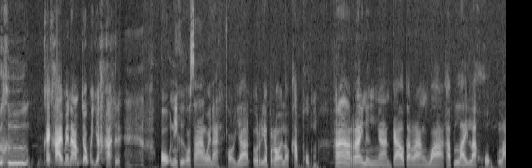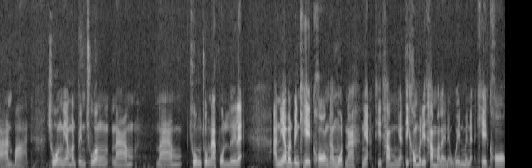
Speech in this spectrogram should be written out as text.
ก็คือคล้ายๆ แม่น้ำเจ้าพยาเลย โป๊ะนี่คือเขาสร้างไว้นะ ขออนุญาตเรียบร้อยแล้วครับผม 5 ไร่หนึ่งงาน 9 ตารางวาครับ ไร่ละ 6 ล้านบาท ช่วงนี้มันเป็นช่วงน้ำน้ำช่วงช่วงหน้าฝนเลยแหละ อันนี้มันเป็นเขตคลองทั้งหมดนะเนี่ยที่ทำอย่างเงี้ยที่เขาไม่ได้ทำอะไรเนี่ยเว้นไปเนี่ยเขตคลอง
